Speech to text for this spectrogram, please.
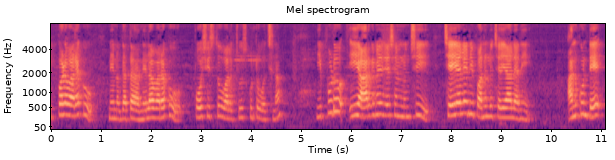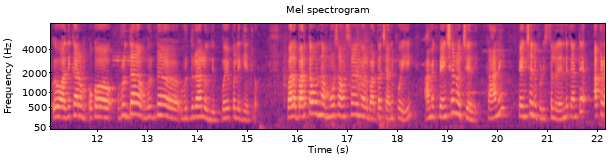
ఇప్పటి వరకు నేను గత నెల వరకు పోషిస్తూ వాళ్ళకి చూసుకుంటూ వచ్చిన. ఇప్పుడు ఈ ఆర్గనైజేషన్ నుంచి చేయలేని పనులు చేయాలని అనుకుంటే ఓ అధికారం ఒక వృద్ధ వృద్ధ వృద్ధురాలు ఉంది బోయపల్లి గేట్లో. వాళ్ళ భర్త ఉన్న మూడు సంవత్సరాలైన వాళ్ళ భర్త చనిపోయి ఆమెకు పెన్షన్ వచ్చేది. కానీ పెన్షన్ ఇప్పుడు ఇస్తలేదు. ఎందుకంటే అక్కడ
